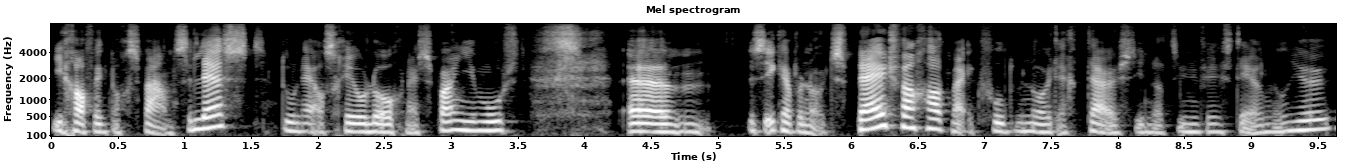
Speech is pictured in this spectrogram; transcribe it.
Die gaf ik nog Spaanse les toen hij als geoloog naar Spanje moest. Ehm, dus ik heb er nooit spijt van gehad, maar ik voelde me nooit echt thuis in dat universitaire milieu.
